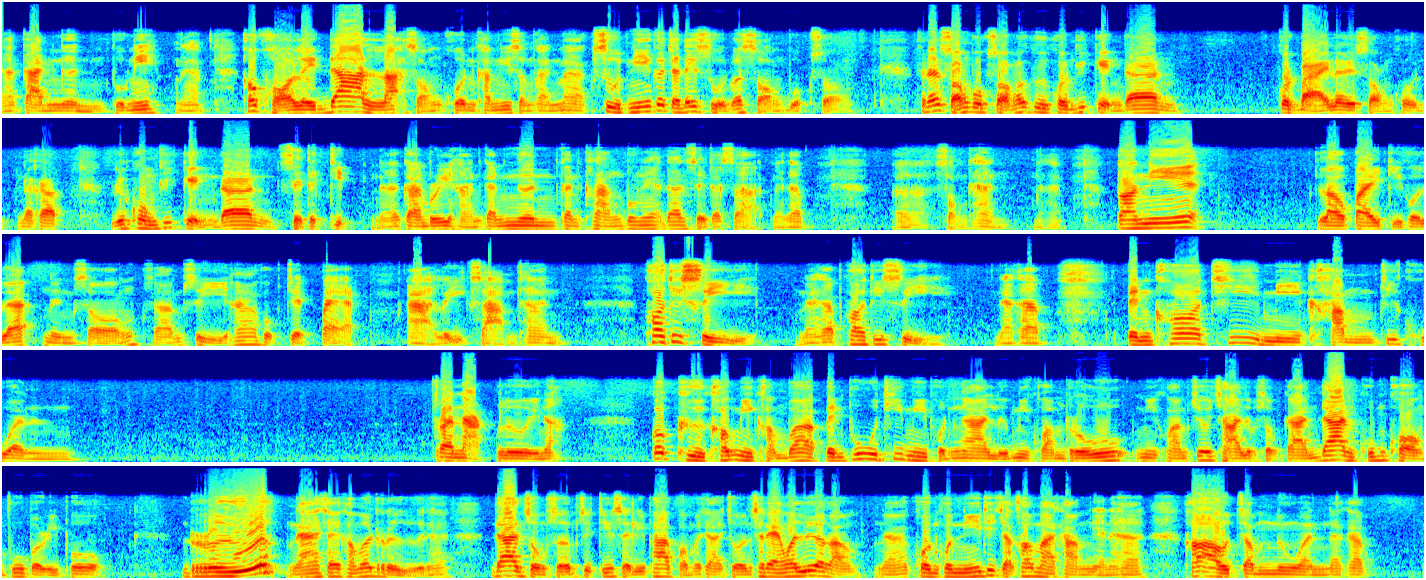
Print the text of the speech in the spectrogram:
นะการเงินพวกนี้นะเขาขอเลยด้านละ 2 คนคำนี้สำคัญมาก สูตรนี้ก็จะได้สูตรว่า2บวก2ฉะนั้น2บวก2ก็คือคนที่เก่งด้าน กฎหมายเลย 2 คนนะครับ หรือคงที่เก่งด้านเศรษฐกิจนะการบริหารการเงินการคลังพวกนี้ด้านเศรษฐศาสตร์นะครับออสองท่านนะครับ ตอนนี้เราไปกี่คนละหนึ่งสองสามสี่ห้าหกเจ็ดแปดอ่าเหลืออีกสามท่าน ข้อที่สี่นะครับข้อที่สี่นะครับเป็นข้อที่มีคำที่ควรตระหนักเลยนะ ก็คือเขามีคำว่าเป็นผู้ที่มีผลงานหรือมีความรู้ มีความเชี่ยวชาญหรือประสบการณ์ด้านคุ้มครองผู้บริโภค หรือนะใช้คำว่าหรือนะด้านส่งเสริมสิทธิเสรีภาพของประชาชน แสดงว่าเลือกเอานะคนคนนี้ที่จะเข้ามาทำเนี่ยนะฮะเขาเอาจำนวนนะครับ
